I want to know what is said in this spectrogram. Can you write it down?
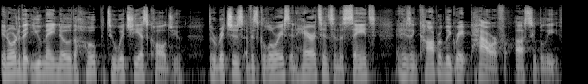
in order that you may know the hope to which he has called you, the riches of his glorious inheritance in the saints, and his incomparably great power for us who believe.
